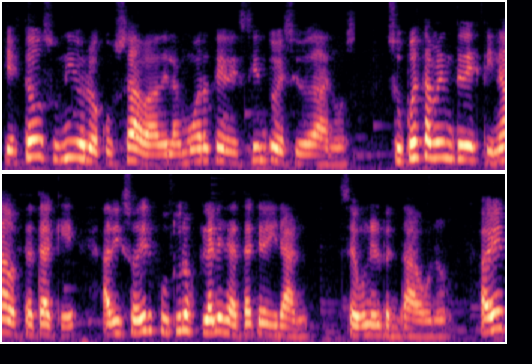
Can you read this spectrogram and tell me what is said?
y Estados Unidos lo acusaba de la muerte de cientos de ciudadanos, supuestamente destinado este ataque a disuadir futuros planes de ataque de Irán, según el Pentágono. Ahí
